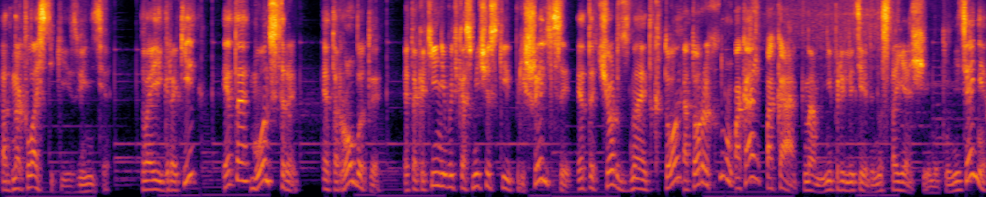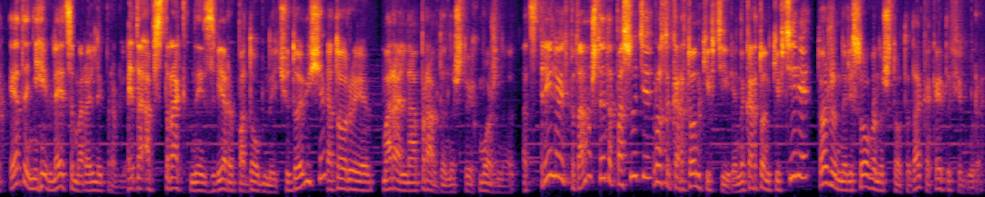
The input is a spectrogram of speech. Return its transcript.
одноклассники, извините. Твои игроки — это монстры, это роботы, это какие-нибудь космические пришельцы, это черт знает кто, которых, ну, пока, пока к нам не прилетели настоящие инопланетяне, это не является моральной проблемой. Это абстрактные звероподобные чудовища, которые морально оправданы, что их можно отстреливать, потому что это, по сути, просто картонки в тире. На картонке в тире тоже нарисовано что-то, да, какая-то фигура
